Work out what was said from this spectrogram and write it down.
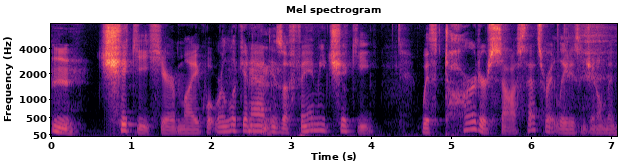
mm. Mm. Chiki here, Mike. What we're looking at mm-hmm. is a Famichiki with tartar sauce. That's right, ladies and gentlemen.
